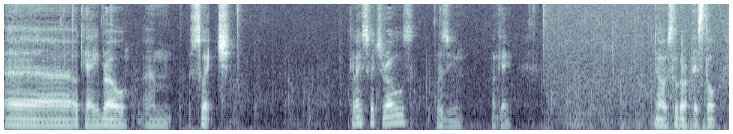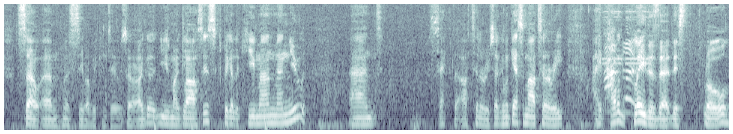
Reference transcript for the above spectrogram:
Uh, okay, bro. Um, switch. Can I switch roles? Resume. Okay. No, I've still got a pistol. So, um, let's see what we can do. So I go use my glasses, pick up the Q-man menu, and sector artillery. So can get some artillery. I haven't played as uh, this role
